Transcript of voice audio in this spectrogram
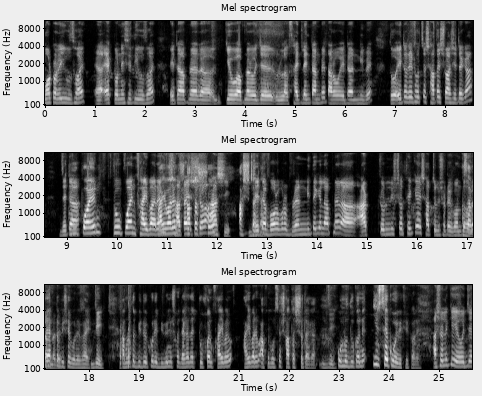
মোটরে ইউজ হয় এক টন এসিতে ইউজ হয়। এটা আপনার কেউ আপনার ওই যে সাইড লাইন টানবে তারও এটা নিবে। তো এটা রেট হচ্ছে সাতাইশশো আশি টাকা যেটা 2.80 two point five R M 5 RM, সাতাইশশো আশি। যেটা বড় বড় ব্র্যান্ড নিতে গেলে আপনার আটচল্লিশশো থেকে সাতচল্লিশশো টাকা গন্ত আচ্ছা হবে আমি একটা বিষয় বলি ভাই। জি। আমরা তো ভিডিও করি বিভিন্ন সময় দেখা যায় 2.5 ফাইভ আর আপনি বলছেন 2700 টাকা। জি। অন্য দোকানে কমে বিক্রি করে। আসলে কি ওই যে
